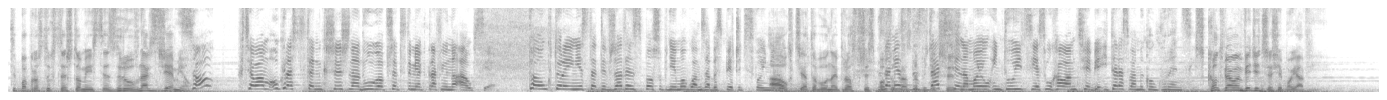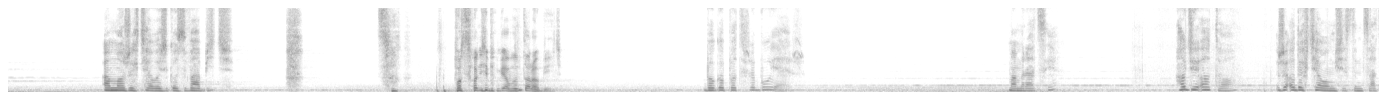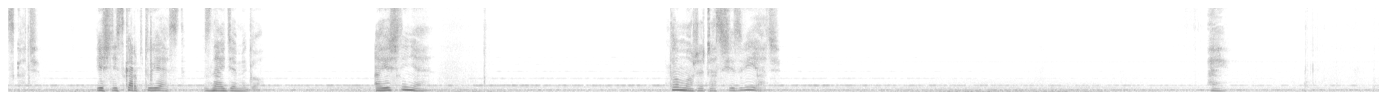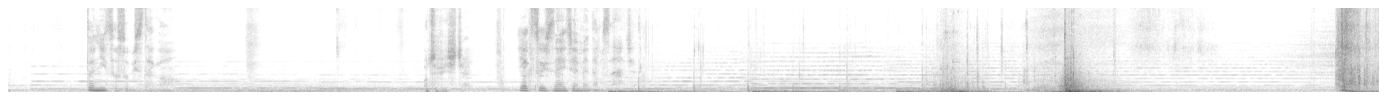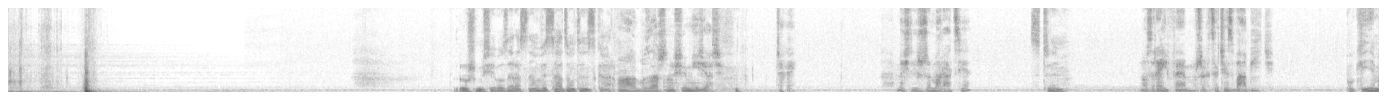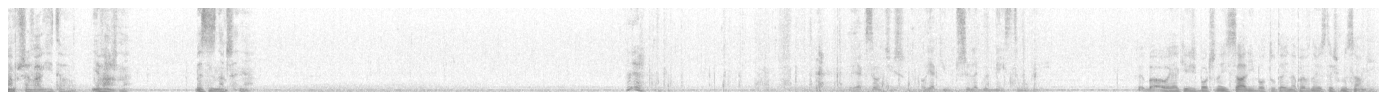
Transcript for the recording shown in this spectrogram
Ty po prostu chcesz to miejsce zrównać z ziemią. Co? Chciałam ukraść ten krzyż na długo przed tym, jak trafił na aukcję. Tą, której niestety w żaden sposób nie mogłam zabezpieczyć swoimi. Aukcja to był najprostszy sposób na Zamiast zdobycie zdać krzyża. się na moją intuicję, słuchałam ciebie i teraz mamy konkurencję. Skąd miałem wiedzieć, że się pojawi? A może chciałeś go zwabić? Co? Po co niby miałbym to robić? Bo go potrzebujesz. Mam rację? Chodzi o to, że odechciało mi się z tym cackać. Jeśli skarb tu jest, znajdziemy go. A jeśli nie, to może czas się zwijać. To nic osobistego. Oczywiście. Jak coś znajdziemy, dam znać. Ruszmy się, bo zaraz nam wysadzą ten skarb. Albo zaczną się miziać. Czekaj. Myślisz, że ma rację? Z czym? No z Rejfem, że chcecie zwabić. Póki nie ma przewagi, to nieważne. Bez znaczenia. Jak sądzisz, o jakim przyległym miejscu mówili? Chyba o jakiejś bocznej sali, bo tutaj na pewno jesteśmy sami.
